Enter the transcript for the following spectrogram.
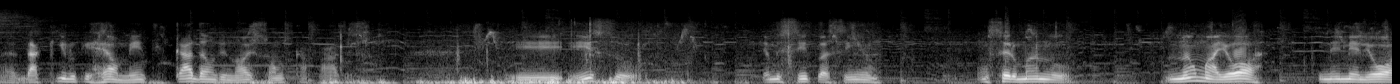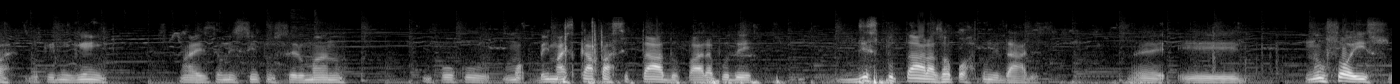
né, daquilo que realmente cada um de nós somos capazes. E isso, eu me sinto assim, um, um ser humano não maior e nem melhor do que ninguém, mas eu me sinto um ser humano um pouco bem mais capacitado para poder disputar as oportunidades. Né? E não só isso,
